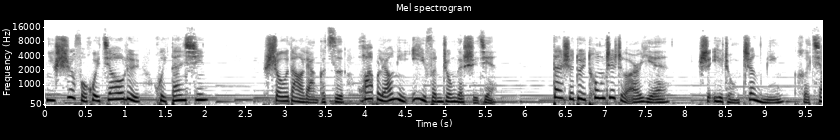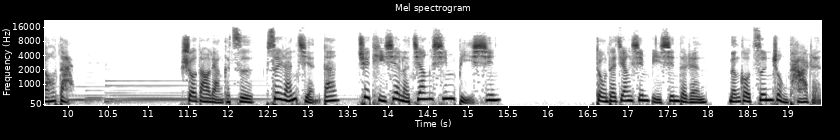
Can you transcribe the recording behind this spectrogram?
你是否会焦虑、会担心？收到两个字花不了你一分钟的时间，但是对通知者而言是一种证明和交代。收到两个字虽然简单，却体现了将心比心。懂得将心比心的人，能够尊重他人；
